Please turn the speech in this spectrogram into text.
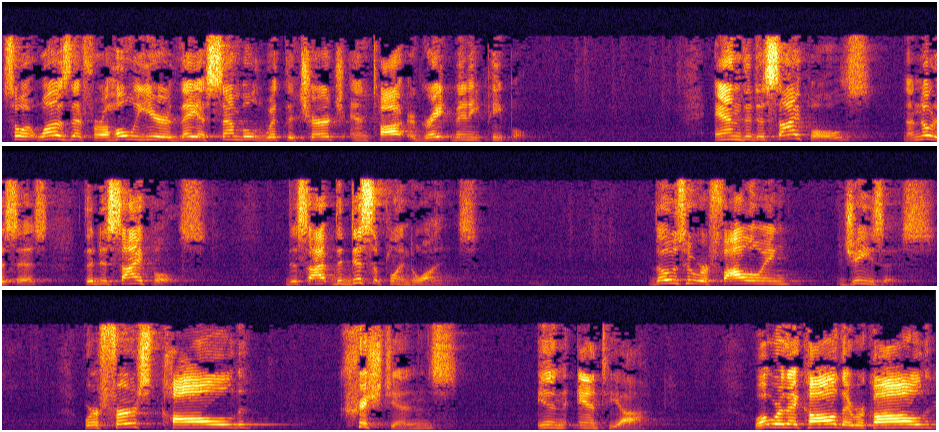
So it was that for a whole year they assembled with the church and taught a great many people. And the disciples, now notice this, the disciples, the disciplined ones, those who were following Jesus, were first called Christians in Antioch. What were they called? They were called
